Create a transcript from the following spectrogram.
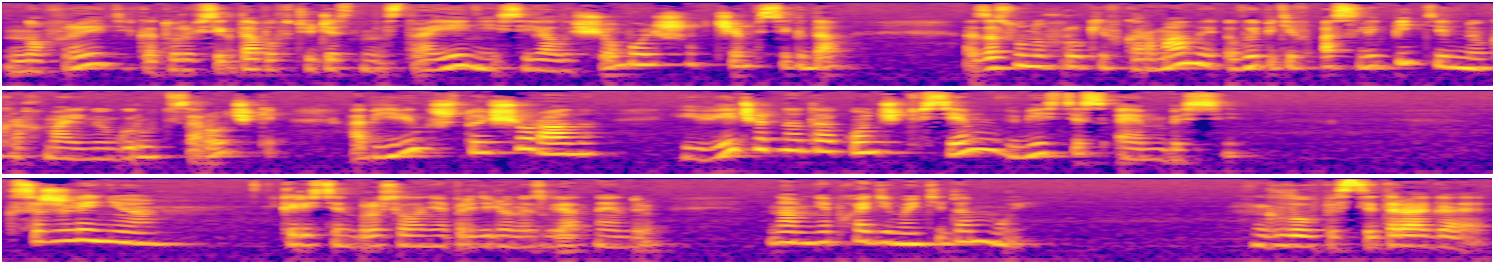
Но Фредди, который всегда был в чудесном настроении, сиял еще больше, чем всегда – засунув руки в карманы, выпитив ослепительную крахмальную грудь сорочки, объявил, что еще рано, и вечер надо окончить всем вместе с Эмбасси. «К сожалению», — Кристин бросила неопределенный взгляд на Эндрю, «нам необходимо идти домой». «Глупости, дорогая»,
